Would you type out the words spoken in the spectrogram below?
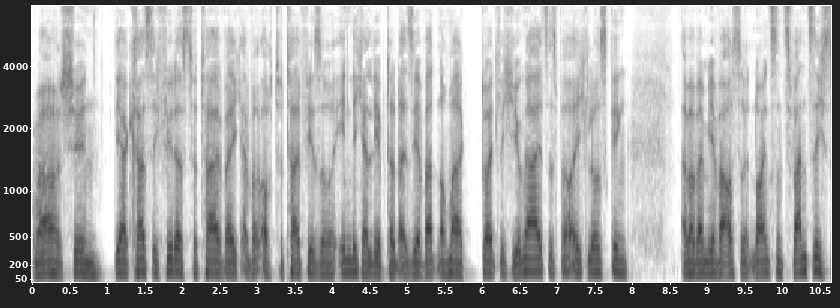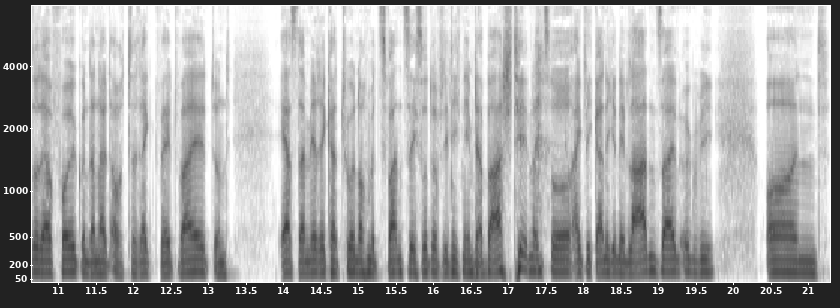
Wow, schön. Ja, krass, ich fühle das total, weil ich einfach auch total viel so ähnlich erlebt habe. Also ihr wart noch mal deutlich jünger, als es bei euch losging. Aber bei mir war auch so 1920 so der Erfolg und dann halt auch direkt weltweit und erste Amerika-Tour noch mit 20, so durfte ich nicht neben der Bar stehen und so, eigentlich gar nicht in den Laden sein irgendwie. Und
